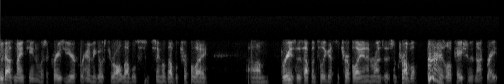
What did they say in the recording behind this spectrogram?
2019 was a crazy year for him. He goes through all levels, single, double, triple A. Um, breezes up until he gets to triple A and then runs into some trouble. His location is not great,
